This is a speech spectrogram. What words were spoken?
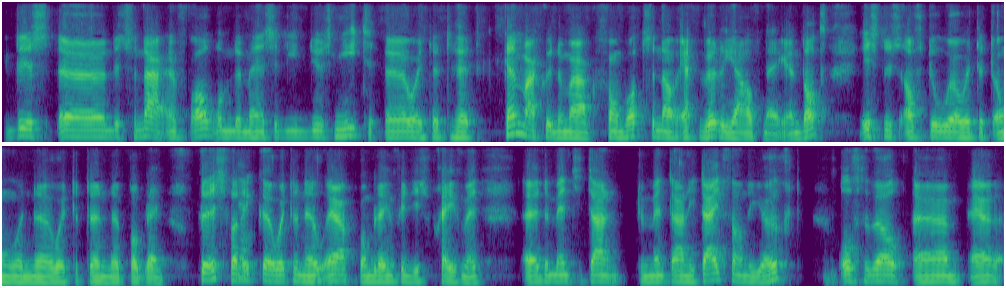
Dus, uh, dus vandaar, en vooral om de mensen die dus niet uh, het, het kenbaar kunnen maken van wat ze nou echt willen, ja of nee. En dat is dus af en toe uh, het, een, uh, het, een probleem. Plus, wat ja. ik uh, een heel erg probleem vind, is op een gegeven moment de, mentaliteit, de mentaliteit van de jeugd. Oftewel, um, er,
